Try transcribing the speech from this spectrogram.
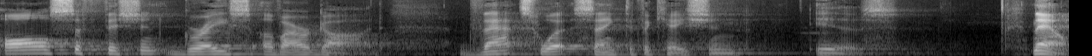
all sufficient grace of our God. That's what sanctification is. Now,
